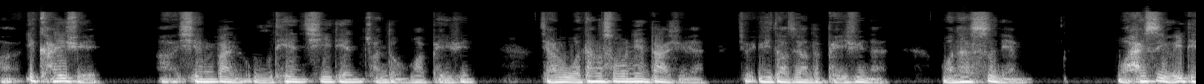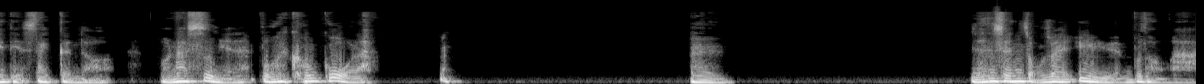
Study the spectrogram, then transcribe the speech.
啊一开学啊，先办五天七天传统文化培训。假如我当初念大学就遇到这样的培训呢，我那四年我还是有一点点晒根的哦，我那四年不会空过了。嗯。人生总算遇缘不同啊！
